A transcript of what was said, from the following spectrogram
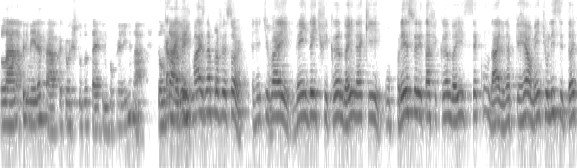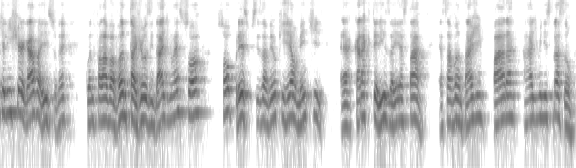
lá na primeira etapa, que é o estudo técnico preliminar. Então, tá Cada tá aí... vez mais, né, professor? A gente vai vem identificando aí, né, que o preço ele está ficando aí secundário, né? Porque realmente o licitante ele enxergava isso, né? Quando falava vantajosidade, não é só só o preço, precisa ver o que realmente é, caracteriza aí esta essa vantagem para a administração.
